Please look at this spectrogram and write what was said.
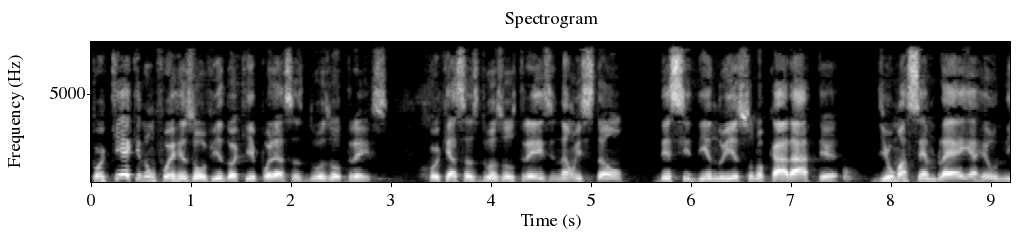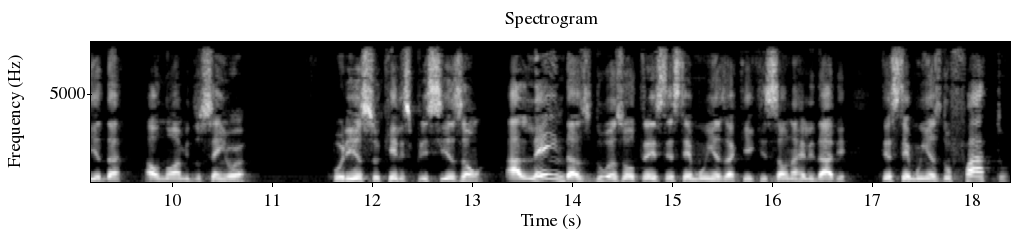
por que é que não foi resolvido aqui por essas duas ou três? Porque essas duas ou três não estão decidindo isso no caráter de uma assembleia reunida ao nome do Senhor. Por isso que eles precisam, além das duas ou três testemunhas aqui, que são na realidade testemunhas do fato,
